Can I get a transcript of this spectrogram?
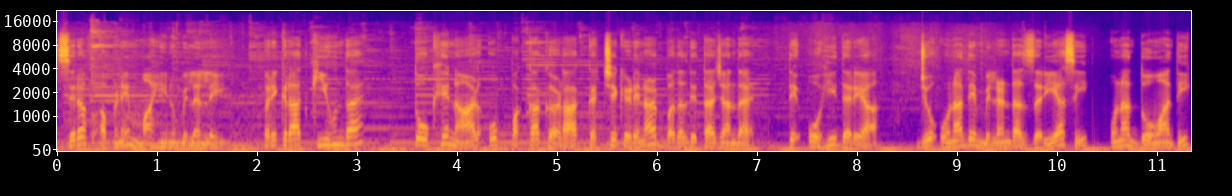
ਸਿਰਫ ਆਪਣੇ ਮਾਹੀ ਨੂੰ ਮਿਲਣ ਲਈ। ਪਰ ਇੱਕ ਰਾਤ ਕੀ ਹੁੰਦਾ ਹੈ? ਧੋਖੇ ਨਾਲ ਉਹ ਪੱਕਾ ਘੜਾ ਕੱਚੇ ਕਿੜੇ ਨਾਲ ਬਦਲ ਦਿੱਤਾ ਜਾਂਦਾ ਹੈ ਤੇ ਉਹੀ ਦਰਿਆ ਜੋ ਉਹਨਾਂ ਦੇ ਮਿਲਣ ਦਾ ਜ਼ਰੀਆ ਸੀ, ਉਹਨਾਂ ਦੋਵਾਂ ਦੀ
